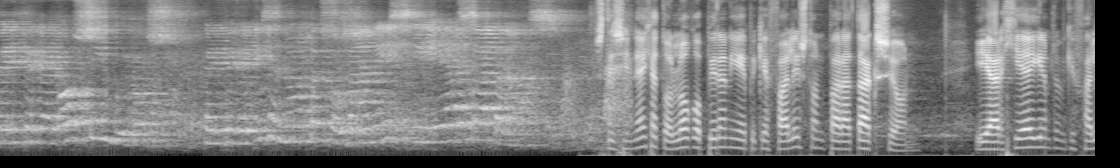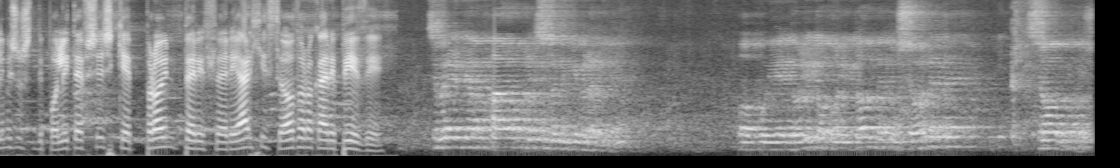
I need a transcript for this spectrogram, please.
Περιφερειακός Σύμβουλος Περιφερειακής Ενότητας Κοζάνης Ηλίας Κάτανας Στη συνέχεια το λόγο πήραν οι επικεφαλείς των παρατάξεων. Η αρχή έγινε από τον επικεφαλή μίσος αντιπολίτευσης και πρώην Περιφερειάρχη Θεόδωρο Καρυπίδη. Σήμερα είναι μια πάρα πολύ σημαντική βραδιά, όπου η εντολή των πολιτών μετουσιώνεται σε όλους.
